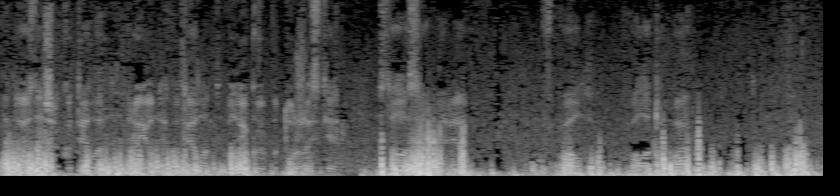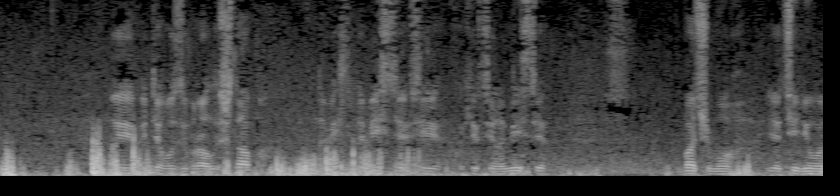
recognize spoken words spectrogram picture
одної з наших котелень, районних котелень великої потужності сталася аварія, впав, впала труба. Ми миттєво зібрали штаб на місці, на місці, всі фахівці на місці. Бачимо і оцінюємо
